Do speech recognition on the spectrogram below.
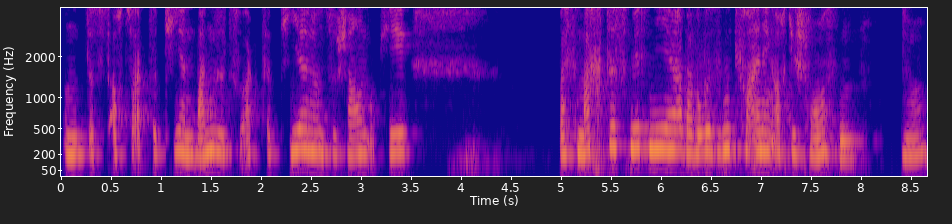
Und das auch zu akzeptieren, Wandel zu akzeptieren und zu schauen, okay, was macht es mit mir, aber wo sind vor allen Dingen auch die Chancen? Ja.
